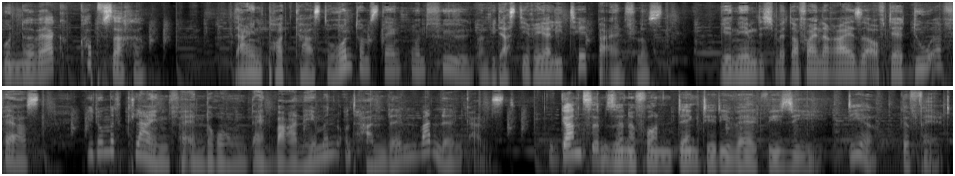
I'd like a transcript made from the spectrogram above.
Wunderwerk Kopfsache. Dein Podcast rund ums Denken und Fühlen und wie das die Realität beeinflusst. Wir nehmen dich mit auf eine Reise, auf der du erfährst, wie du mit kleinen Veränderungen dein Wahrnehmen und Handeln wandeln kannst. Ganz im Sinne von Denk dir die Welt, wie sie dir gefällt.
